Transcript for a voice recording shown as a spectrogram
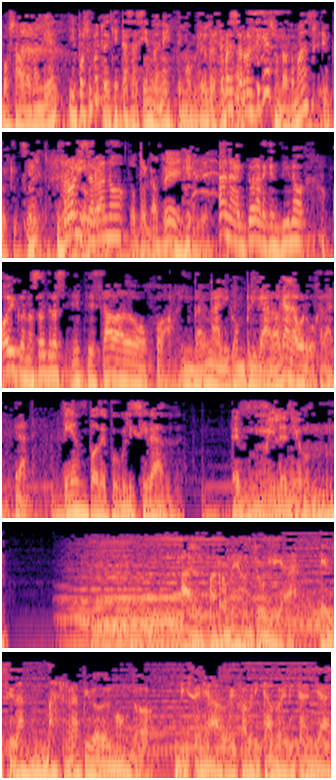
vos ahora también, y por supuesto de qué estás haciendo en este momento. ¿Te parece, Rol? ¿Te quedas un rato más? Sí, por supuesto. Sí. Rolly Otro ca- Serrano. Otro café. Ana, actor argentino, hoy con nosotros en este sábado invernal y complicado. Acá en la burbuja, dale, quédate. Tiempo de publicidad en Millennium. Alfa Romeo Giulia, el sedán más rápido del mundo. Diseñado y fabricado en Italia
